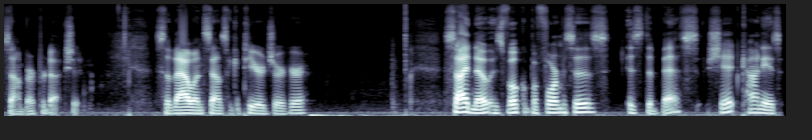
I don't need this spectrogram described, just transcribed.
Somber production. So that one sounds like a tearjerker. Side note, his vocal performances is the best shit Kanye has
